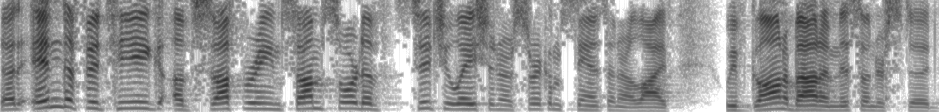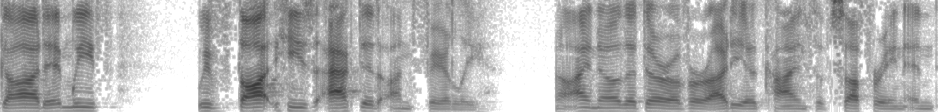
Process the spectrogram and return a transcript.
That in the fatigue of suffering some sort of situation or circumstance in our life, we've gone about and misunderstood God and we've, we've thought He's acted unfairly. Now, I know that there are a variety of kinds of suffering, and,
